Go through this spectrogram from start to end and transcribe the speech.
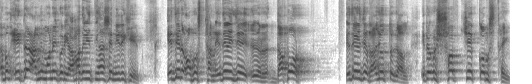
এবং এটা আমি মনে করি আমাদের ইতিহাসে নিরিখে। এদের অবস্থান, এদের এই যে দাপট, এদের যে রাজত্বকাল, এটা হবে সবচেয়ে কম স্থায়ী।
